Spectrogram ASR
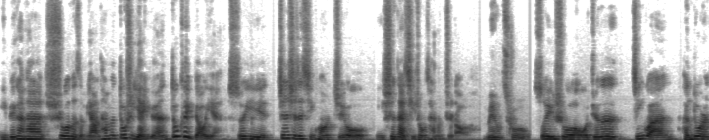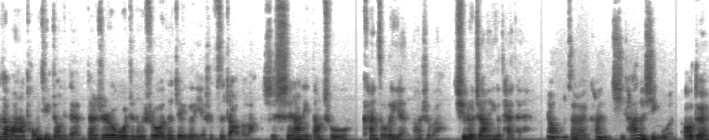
你别看他说的怎么样，他们都是演员，都可以表演，所以真实的情况只有你身在其中才能知道了。没有错，所以说，我觉得尽管很多人在网上同情 Johnny Depp，但是我只能说他这个也是自找的了。是谁让你当初看走了眼呢？是吧？娶了这样一个太太。让我们再来看其他的新闻。哦，对，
